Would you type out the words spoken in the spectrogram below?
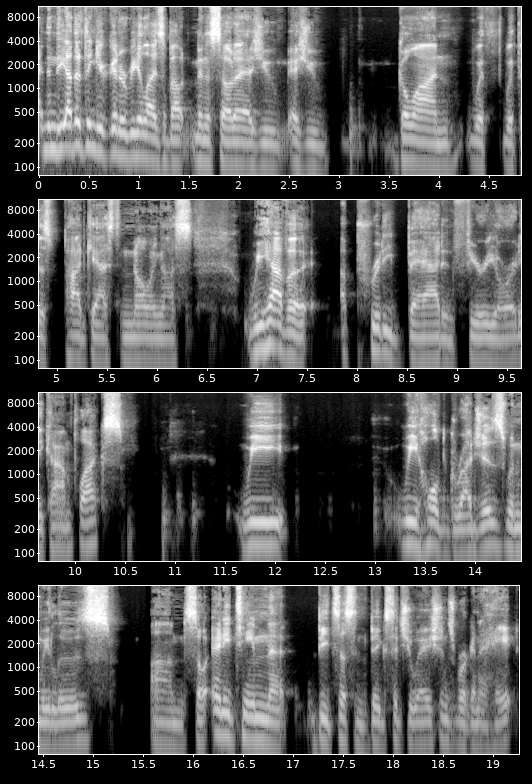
and then the other thing you're going to realize about Minnesota as you as you go on with with this podcast and knowing us, we have a a pretty bad inferiority complex. We we hold grudges when we lose. Um, so any team that beats us in big situations, we're going to hate.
